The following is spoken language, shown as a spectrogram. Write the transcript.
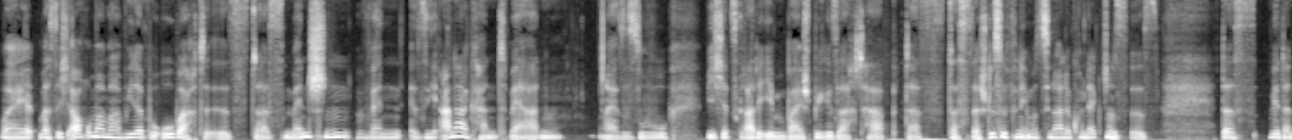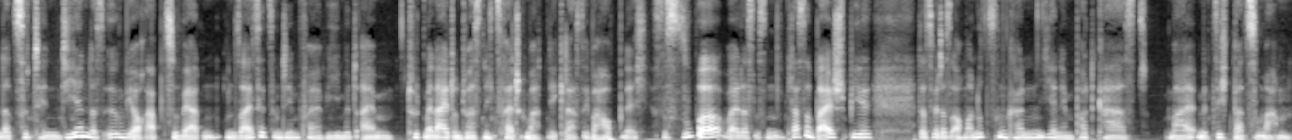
Weil was ich auch immer mal wieder beobachte, ist, dass Menschen, wenn sie anerkannt werden, also so, wie ich jetzt gerade eben Beispiel gesagt habe, dass das der Schlüssel für eine emotionale Connections ist, dass wir dann dazu tendieren, das irgendwie auch abzuwerten. Und sei es jetzt in dem Fall wie mit einem Tut mir leid und du hast nichts falsch gemacht, Niklas, überhaupt nicht. Es ist super, weil das ist ein klasse Beispiel, dass wir das auch mal nutzen können, hier in dem Podcast mal mit sichtbar zu machen.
